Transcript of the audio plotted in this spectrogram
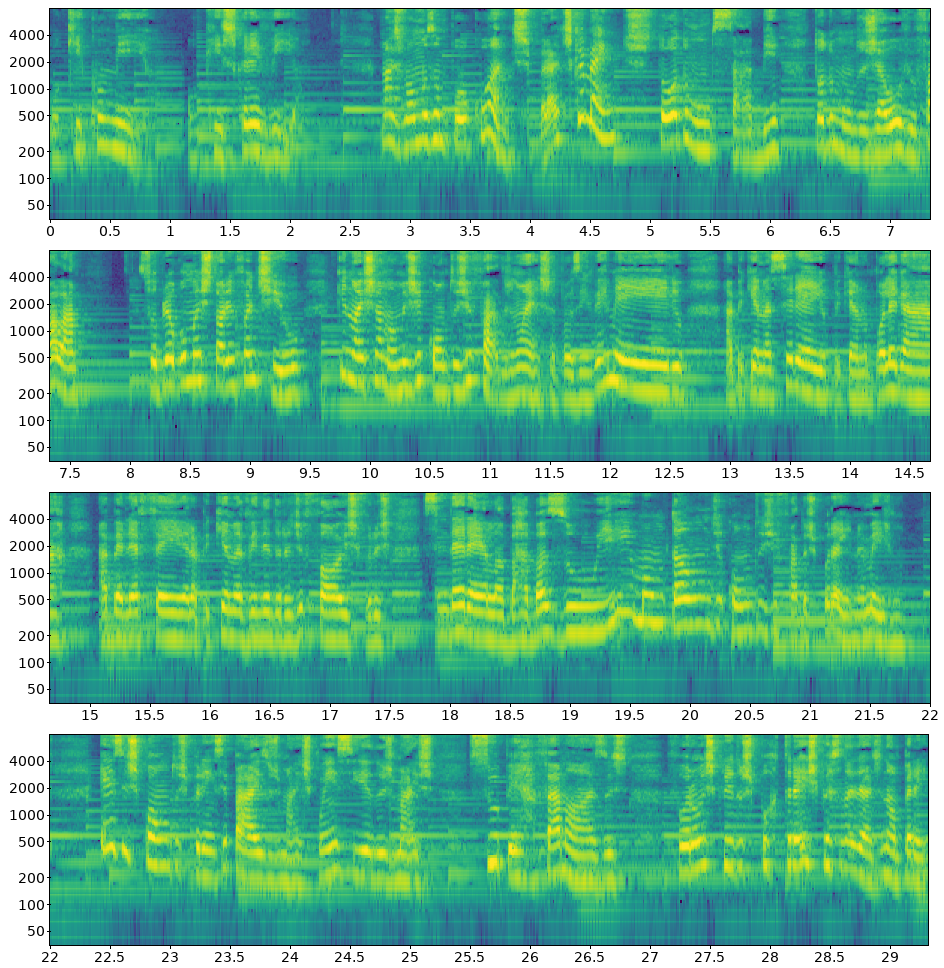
o que comiam, o que escreviam. Mas vamos um pouco antes. Praticamente todo mundo sabe, todo mundo já ouviu falar sobre alguma história infantil que nós chamamos de contos de fadas, não é? Chapeuzinho Vermelho, A Pequena Sereia, O Pequeno Polegar, A Bela Fera, A Pequena Vendedora de Fósforos, Cinderela, Barba Azul e um montão de contos de fadas por aí, não é mesmo? Esses contos principais, os mais conhecidos, mais super famosos, foram escritos por três personalidades. Não, peraí.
